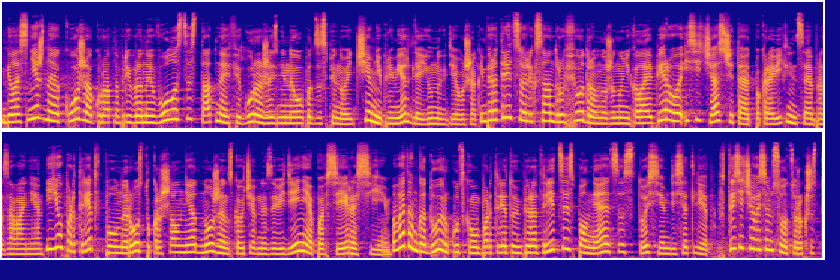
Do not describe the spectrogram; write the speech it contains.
Белоснежная кожа, аккуратно прибранные волосы, статная фигура, жизненный опыт за спиной. Чем не пример для юных девушек. Императрицу Александру Федоровну, жену Николая I, и сейчас считают покровительницей образования. Ее портрет в полный рост украшал не одно женское учебное заведение по всей России. В этом году иркутскому портрету императрицы исполняется 170 лет. В 1846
